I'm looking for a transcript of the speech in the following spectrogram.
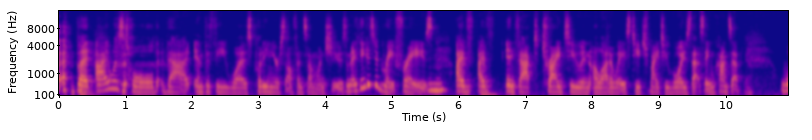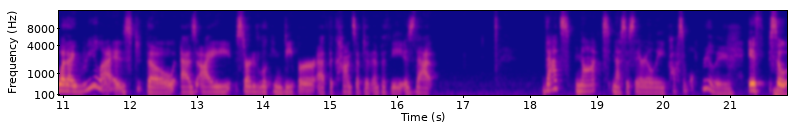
but i was told that empathy was putting yourself in someone's shoes and i think it's a great phrase mm-hmm. i've i've in fact tried to in a lot of ways teach my two boys that same concept yeah. what i realized though as i started looking deeper at the concept of empathy is that that's not necessarily possible. Really? If so,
